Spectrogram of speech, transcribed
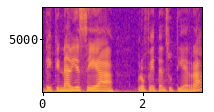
De que nadie sea profeta en su tierra.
